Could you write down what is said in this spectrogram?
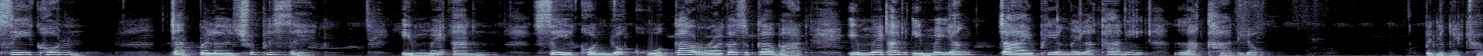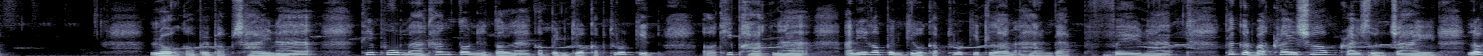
4 คน จัดไปเลยชุดพิเศษ อิ่มไม่อั้นสี่คนยกครัว 999 บาท อิ่มไม่อั้นอิ่มไม่ยั้งจ่ายเพียงในราคานี้ ราคาเดียว เป็นยังไงครับ ลองเอาไปปรับใช้นะฮะที่พูดมาข้างต้นเนี่ยตอนแรกก็เป็นเกี่ยวกับธุรกิจออที่พักนะฮะอันนี้ก็เป็นเกี่ยวกับธุรกิจร้านอาหารแบบบุฟเฟ่นะถ้าเกิดว่าใครชอบใครสนใจ แล้ว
